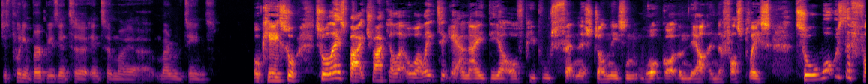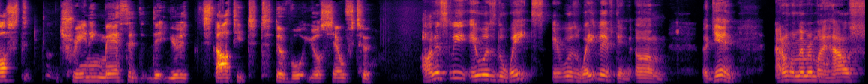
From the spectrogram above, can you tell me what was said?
just putting burpees into into my uh my routines. Okay, so so let's backtrack a little. I like to get an idea of people's fitness journeys and what got them there in the first place. So, what was the first training method that you started to devote yourself to? Honestly, it was the weights. It was weightlifting. Um, again, I don't remember my house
